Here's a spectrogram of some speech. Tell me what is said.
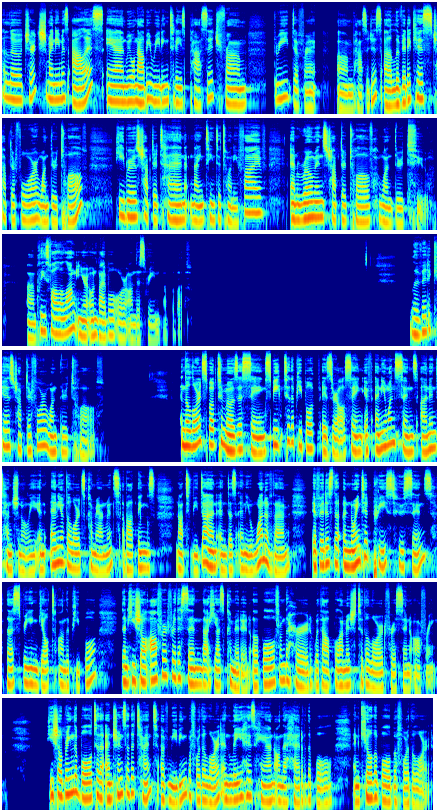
Hello, church. My name is Alice, and we will now be reading today's passage from three different um, passages uh, Leviticus chapter 4, 1 through 12, Hebrews chapter 10, 19 to 25, and Romans chapter 12, 1 through 2. Um, please follow along in your own Bible or on the screen up above. Leviticus chapter 4, 1 through 12. And the Lord spoke to Moses, saying, Speak to the people of Israel, saying, If anyone sins unintentionally in any of the Lord's commandments about things not to be done, and does any one of them, if it is the anointed priest who sins, thus bringing guilt on the people, then he shall offer for the sin that he has committed a bull from the herd without blemish to the Lord for a sin offering. He shall bring the bull to the entrance of the tent of meeting before the Lord and lay his hand on the head of the bull and kill the bull before the Lord.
